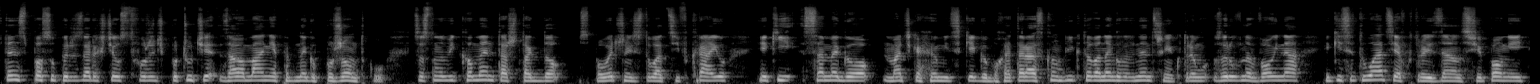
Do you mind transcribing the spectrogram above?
W ten sposób reżyser chciał stworzyć poczucie załamania pewnego porządku, co stanowi komentarz tak do społecznej sytuacji w kraju, jak i samego Maćka Chełmickiego, bohatera skonfliktowanego wewnętrznie, któremu zarówno wojna, jak i sytuacja, w której znalazł się po niej,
